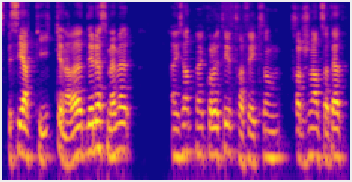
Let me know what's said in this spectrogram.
spesielt pikene. Det, det er det som er med, med kollektivtrafikk sånn tradisjonelt sett. er at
